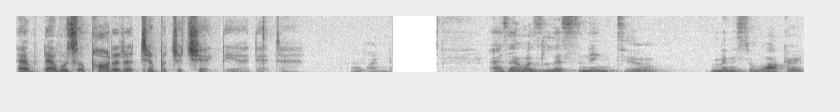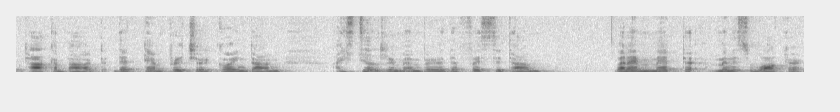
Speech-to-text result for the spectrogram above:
that, that was a part of the temperature check there at that time. Wonderful. As I was listening to Minister Walker talk about the temperature going down, I still remember the first time when I met Minister Walker.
